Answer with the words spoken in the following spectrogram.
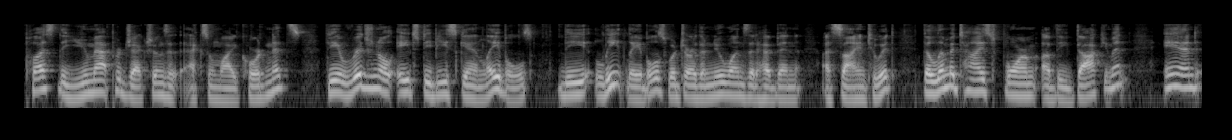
plus the UMAP projections at X and Y coordinates, the original HDBSCAN labels, the LEET labels, which are the new ones that have been assigned to it, the lemmatized form of the document, and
